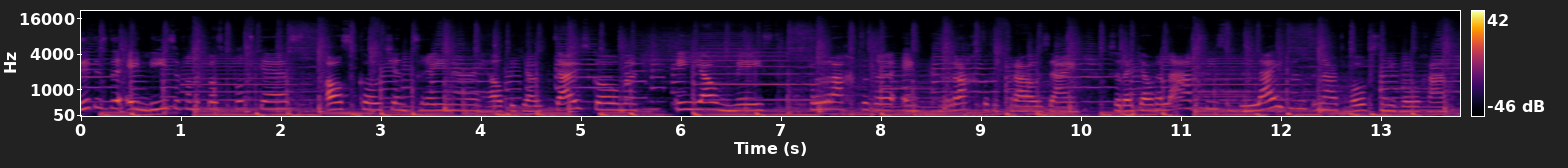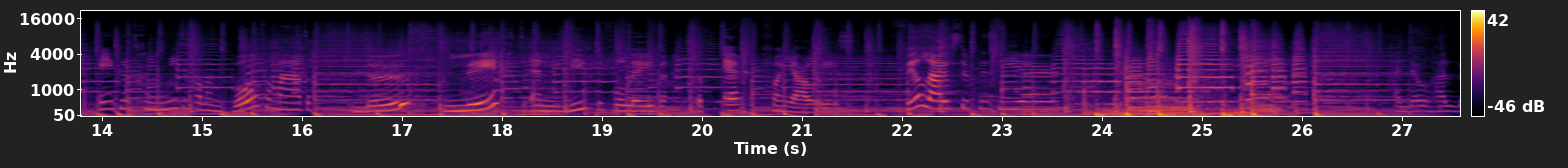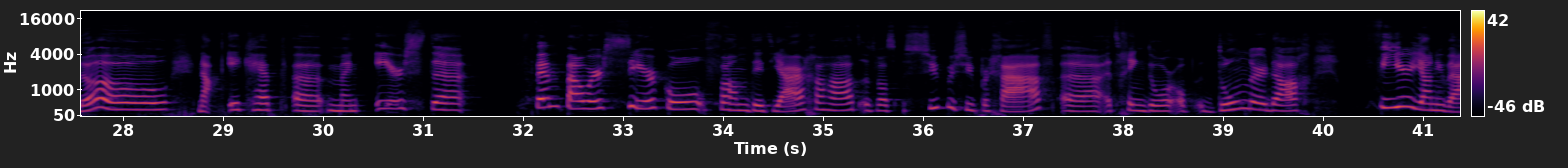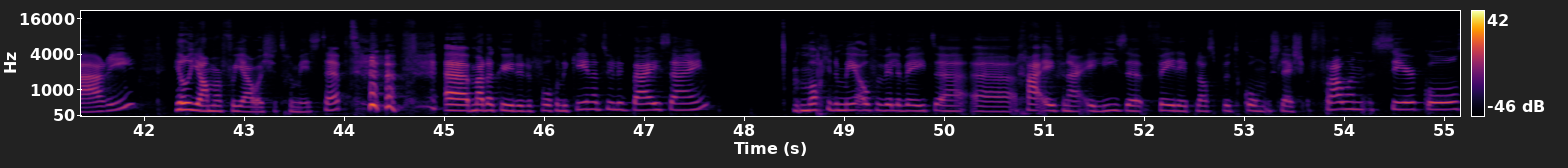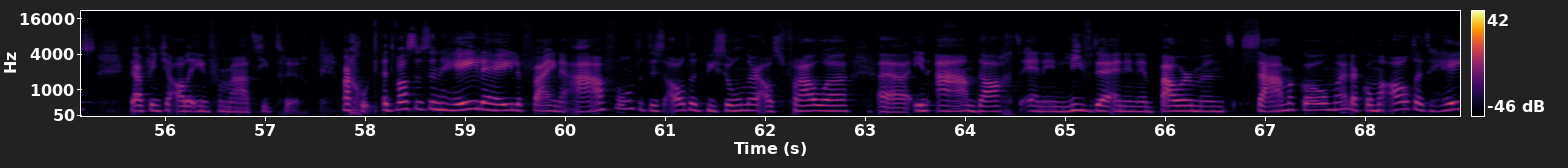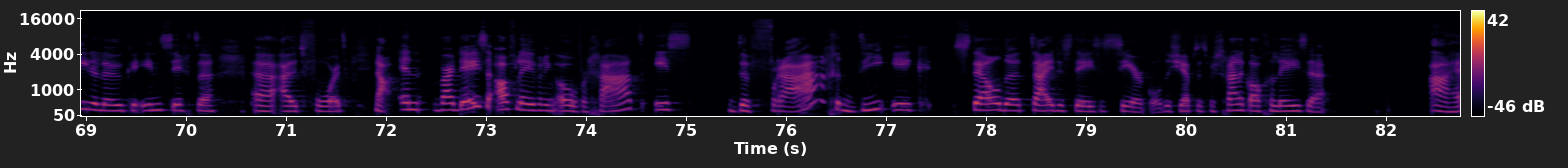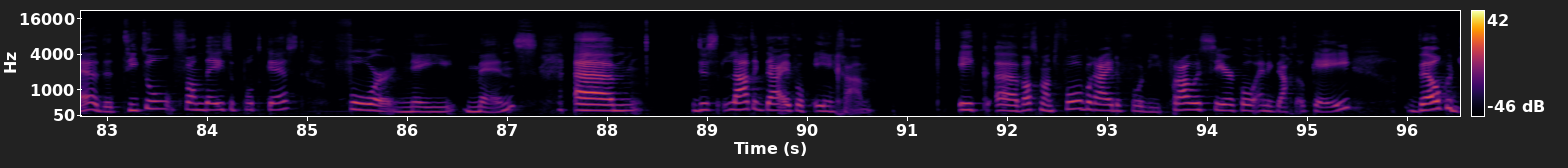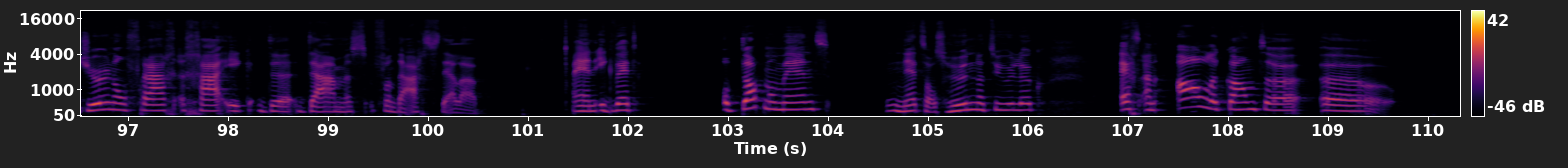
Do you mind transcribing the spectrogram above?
dit is de Elise van de Klas Podcast. Als coach en trainer help ik jou thuiskomen in jouw meest prachtige en krachtige vrouw zijn. Zodat jouw relaties blijvend naar het hoogste niveau gaan. En je kunt genieten van een bovenmatig leuk, licht en liefdevol leven dat echt van jou is. Veel luisterplezier! Hallo, hallo. Nou, ik heb uh, mijn eerste Fempower Cirkel van dit jaar gehad. Het was super, super gaaf. Uh, het ging door op donderdag 4 januari. Heel jammer voor jou als je het gemist hebt. uh, maar dan kun je er de volgende keer natuurlijk bij zijn. Mocht je er meer over willen weten, uh, ga even naar elisevdplas.com slash vrouwencirkels. Daar vind je alle informatie terug. Maar goed, het was dus een hele, hele fijne avond. Het is altijd bijzonder als vrouwen uh, in aandacht en in liefde en in empowerment samenkomen. Daar komen altijd hele leuke inzichten uh, uit voort. Nou, en waar deze aflevering over gaat, is de vraag die ik stelde tijdens deze cirkel. Dus je hebt het waarschijnlijk al gelezen ah, hè, de titel van deze podcast. Voor nee mens. Um, dus laat ik daar even op ingaan. Ik uh, was me aan het voorbereiden voor die vrouwencirkel. En ik dacht, oké, okay, welke journalvraag ga ik de dames vandaag stellen? En ik werd op dat moment, net als hun natuurlijk echt aan alle kanten uh,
